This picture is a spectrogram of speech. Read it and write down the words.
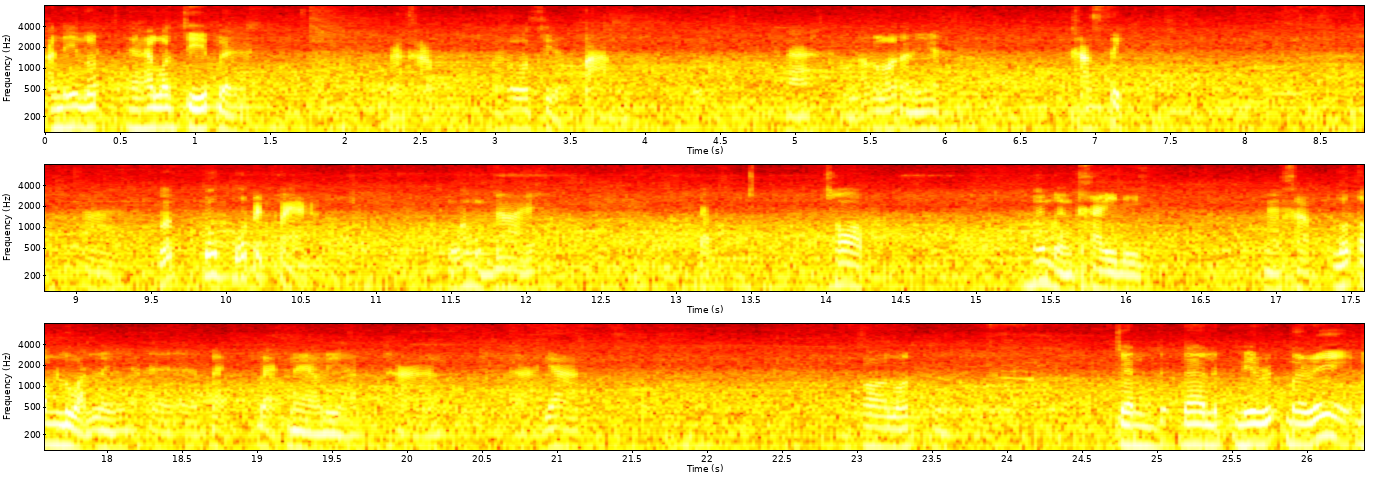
อันนี้รถนะฮะรถจี๊ปเลยนะครับ แล้วก็รถสีน้ำตาล นะแล้วก็รถอันนี้คลาสสิกรถรถรถแปลกๆผมว่าผมได้แบบชอบ ไม่เหมือนใครดีนะครับ รถตำรวจอะไรเงี้ยแปลกแปลกแนวดีครับ หาหายากแล้วก็รถเจนเดลเมรี่เม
